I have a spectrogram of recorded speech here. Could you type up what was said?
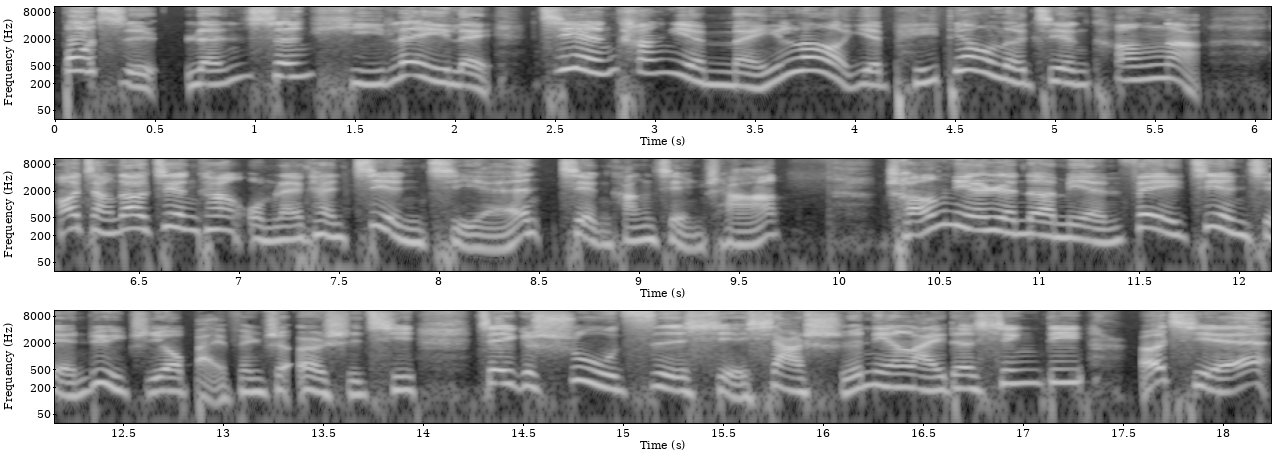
不止人生疲累累，健康也没了，也赔掉了健康啊。好，讲到健康，我们来看健检健康检查，成年人的免费健检率只有百分之二十七，这个数字写下十年来的新低，而且。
